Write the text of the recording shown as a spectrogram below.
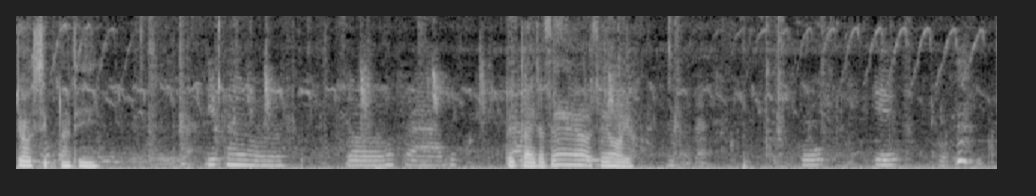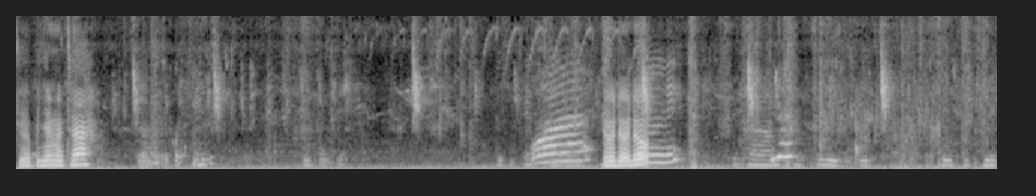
เก้าสิบนาทีนิดหนึ่งสองสามเด็กใจก็แซวแซวอยู่หกเจ็ดเจอเป็นยังนะชาแล้วเราจะกดกินดิ โอ้ยเด้อเด้อเด้อนี่สิบสาเจ็ด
